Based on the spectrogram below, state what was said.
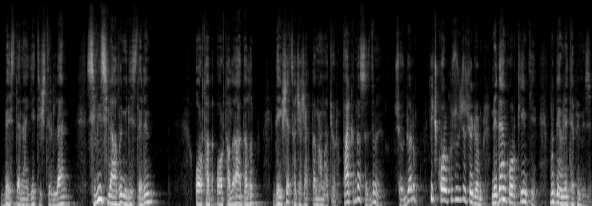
beslenen, yetiştirilen sivil silahlı milislerin orta, ortalığa dalıp dehşet saçacaklarını anlatıyorum. Farkındasınız değil mi? Söylüyorum. Hiç korkusuzca söylüyorum. Neden korkayım ki? Bu devlet hepimizin.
